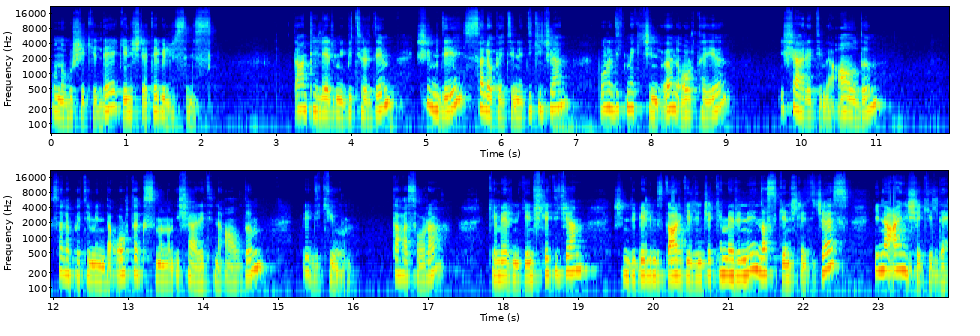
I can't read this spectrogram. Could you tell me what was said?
bunu bu şekilde genişletebilirsiniz. Dantellerimi bitirdim. Şimdi salopetini dikeceğim. Bunu dikmek için ön ortayı işaretimi aldım. Salopetimin de orta kısmının işaretini aldım ve dikiyorum. Daha sonra kemerini genişleteceğim. Şimdi belimiz dar gelince kemerini nasıl genişleteceğiz? Yine aynı şekilde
